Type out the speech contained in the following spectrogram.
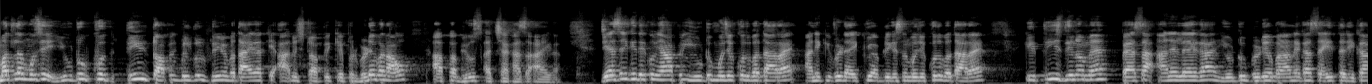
मतलब मुझे यूट्यूब खुद तीन टॉपिक बिल्कुल फ्री में बताएगा कि आप इस टॉपिक के ऊपर वीडियो बनाओ, आपका व्यूज़ अच्छा खासा आएगा। जैसे कि देखो यहाँ पे यूट्यूब मुझे खुद बता रहा है, यानी कि वीडियो एप्लीकेशन मुझे खुद बता रहा है। कि 30 दिनों में पैसा आने लगेगा यूट्यूब वीडियो बनाने का सही तरीका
